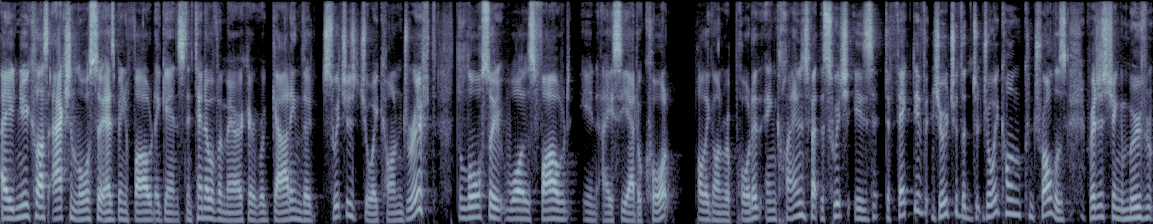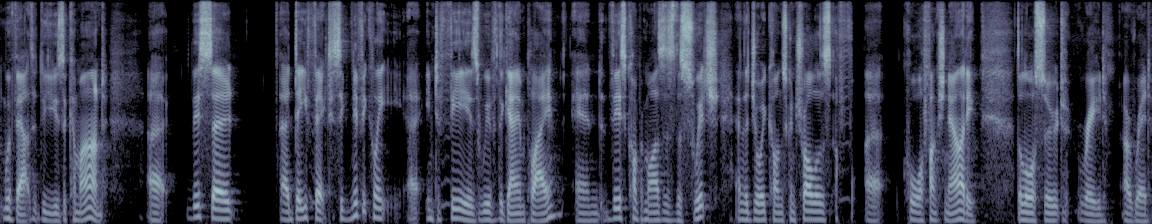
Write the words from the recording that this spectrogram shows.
A new class action lawsuit has been filed against Nintendo of America regarding the Switch's Joy Con drift. The lawsuit was filed in a Seattle court, Polygon reported, and claims that the Switch is defective due to the Joy Con controllers registering movement without the user command. Uh, this uh, uh, defect significantly uh, interferes with the gameplay, and this compromises the Switch and the Joy-Con's controllers' uh, core functionality. The lawsuit read uh, read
